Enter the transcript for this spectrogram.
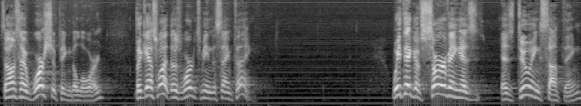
some say worshiping the Lord, but guess what? Those words mean the same thing. We think of serving as, as doing something.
